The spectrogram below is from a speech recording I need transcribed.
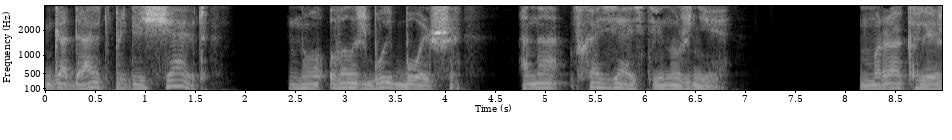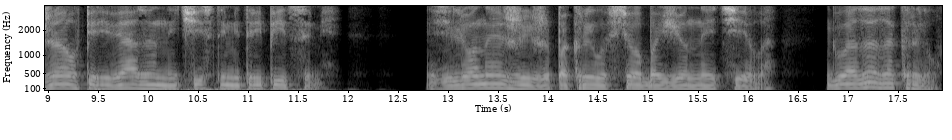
гадают, предвещают. Но волжбой больше. Она в хозяйстве нужнее. Мрак лежал перевязанный чистыми тряпицами. Зеленая жижа покрыла все обожженное тело. Глаза закрыл.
